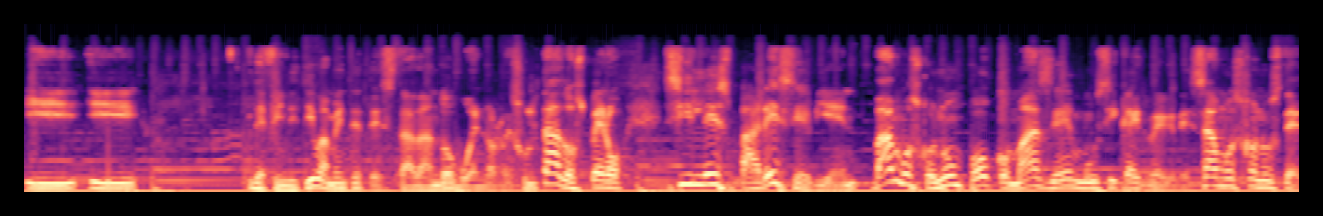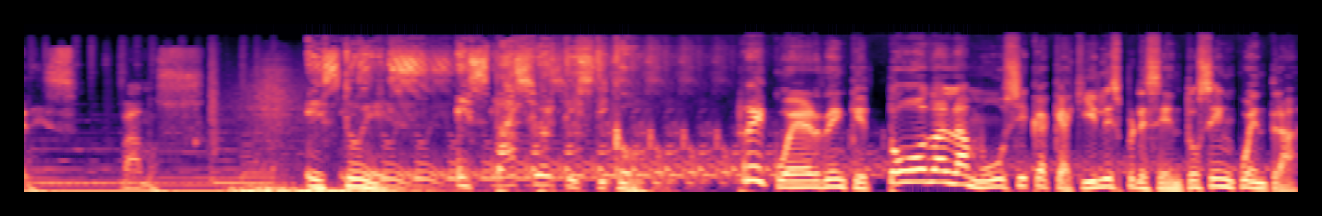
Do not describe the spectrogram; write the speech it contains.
y, definitivamente te está dando buenos resultados. Pero si les parece bien, vamos con un poco más de música y regresamos con ustedes. Vamos. Esto es Espacio Artístico. Recuerden que toda la música que aquí les presento se encuentra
